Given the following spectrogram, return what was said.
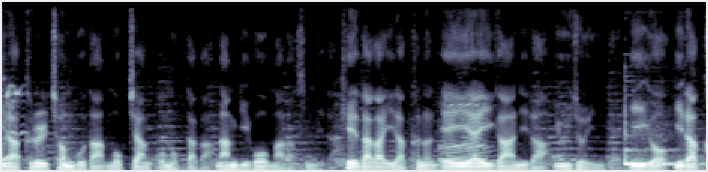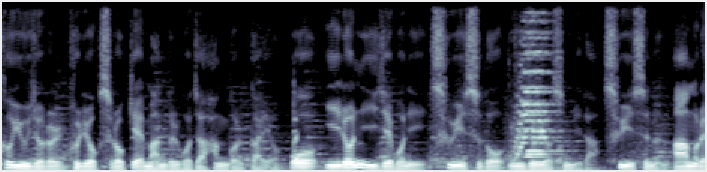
이라크를 전부 다 먹지 않고 먹다가 남기고 말았습니다. 게다가 이라크는 AI가 아니라 유저인데 이거 이라크 유저를 굴욕스럽게 만들고자 한 걸까요? 오 이런 이제 보니 스위스도 유저였습니다. 스위스는 아무래도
